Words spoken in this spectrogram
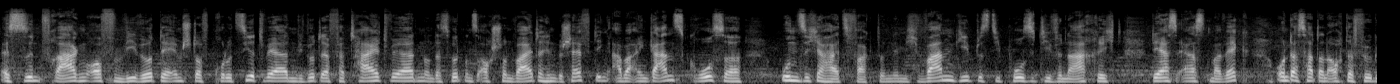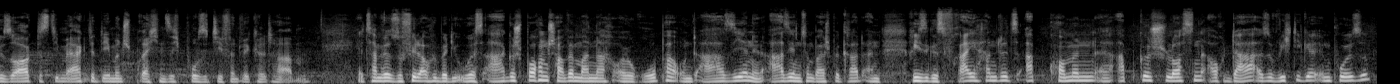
Es sind Fragen offen, wie wird der Impfstoff produziert werden, wie wird er verteilt werden und das wird uns auch schon weiterhin beschäftigen. Aber ein ganz großer Unsicherheitsfaktor, nämlich wann gibt es die positive Nachricht, der ist erstmal weg und das hat dann auch dafür gesorgt, dass die Märkte dementsprechend sich positiv entwickelt haben. Jetzt haben wir so viel auch über die USA gesprochen. Schauen wir mal nach Europa und Asien. In Asien zum Beispiel gerade ein riesiges Freihandelsabkommen äh, abgeschlossen. Auch da also wichtige Impulse.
